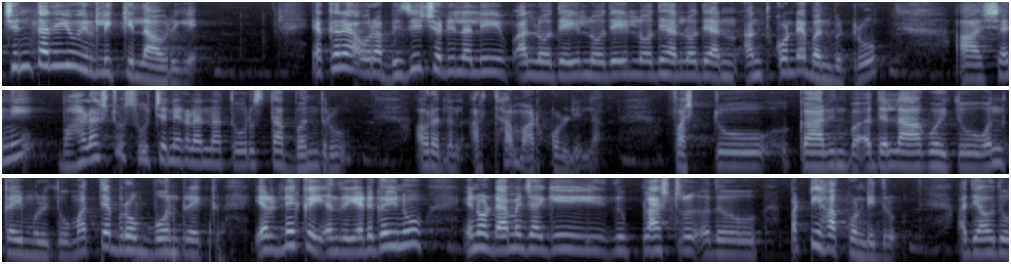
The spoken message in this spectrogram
ಚಿಂತನೆಯೂ ಇರಲಿಕ್ಕಿಲ್ಲ ಅವರಿಗೆ. ಯಾಕಂದರೆ ಅವರ ಬ್ಯುಸಿ ಶೆಡ್ಯೂಲಲ್ಲಿ ಅಲ್ಲೋದೆ, ಇಲ್ಲೋದೆ ಇಲ್ಲೋದೆ, ಅಲ್ಲೋದೆ ಅನ್ ಅಂದ್ಕೊಂಡೇ ಬಂದುಬಿಟ್ರು. ಆ ಶನಿ ಬಹಳಷ್ಟು ಸೂಚನೆಗಳನ್ನು ತೋರಿಸ್ತಾ ಬಂದರು. ಅವರು ಅದನ್ನು ಅರ್ಥ ಮಾಡ್ಕೊಳ್ಳಿಲ್ಲ. ಫಸ್ಟು ಕಾರಿನ ಬ ಅದೆಲ್ಲ ಆಗೋಯ್ತು, ಒಂದು ಕೈ ಮುರಿತು, ಮತ್ತೆ ಬ್ರೋ ಬೋನ್ ಬ್ರೇಕ್ ಎರಡನೇ ಕೈ ಅಂದರೆ ಎಡಗೈನೂ ಏನೋ ಡ್ಯಾಮೇಜ್ ಆಗಿ ಇದು ಪ್ಲಾಸ್ಟರ್ ಅದು ಪಟ್ಟಿ ಹಾಕ್ಕೊಂಡಿದ್ರು. ಅದ್ಯಾವುದು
